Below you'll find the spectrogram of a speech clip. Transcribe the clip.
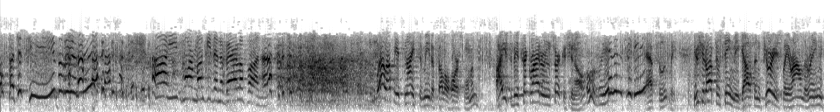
McGee, you're such a tease, really. Oh, he's more monkey than a barrel of fun. well, Uppie, it's nice to meet a fellow horsewoman. I used to be a trick rider in a circus, you know. oh, really, Mr. Absolutely. You should ought to have seen me galloping furiously around the ring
